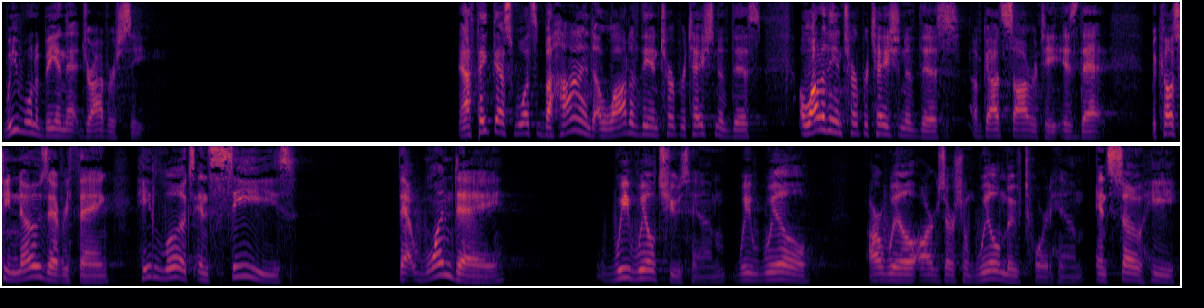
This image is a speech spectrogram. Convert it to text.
We want to be in that driver's seat. And I think that's what's behind a lot of the interpretation of this. A lot of the interpretation of this, of God's sovereignty, is that because he knows everything, he looks and sees that one day we will choose him. We will, our will, our exertion will move toward him. And so he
